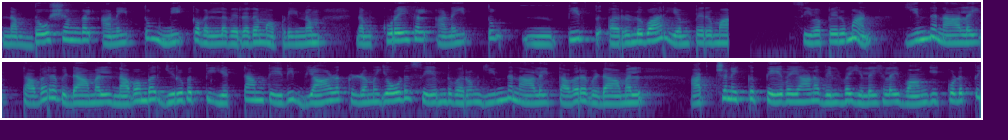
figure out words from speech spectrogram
நம் தோஷங்கள் அனைத்தும் நீக்க வல்ல விரதம் அப்படின்னும் நம் குறைகள் அனைத்தும் தீர்த்து அருளுவார் எம்பெருமான். சிவபெருமான் இந்த நாளை தவற விடாமல் நவம்பர் இருபத்தி எட்டாம் தேதி வியாழக்கிழமையோடு சேர்ந்து வரும் இந்த நாளை தவற விடாமல் அர்ச்சனைக்கு தேவையான வில்வ இலைகளை வாங்கி கொடுத்து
